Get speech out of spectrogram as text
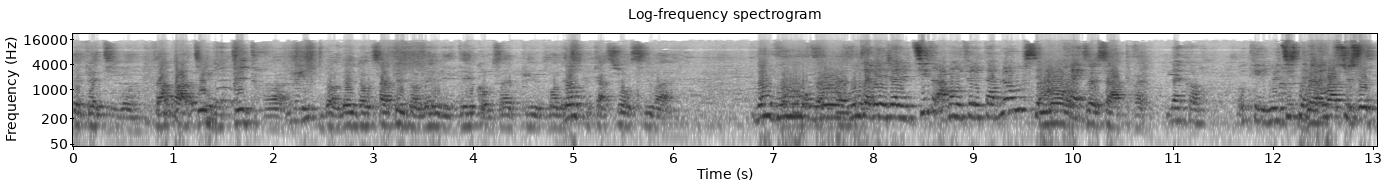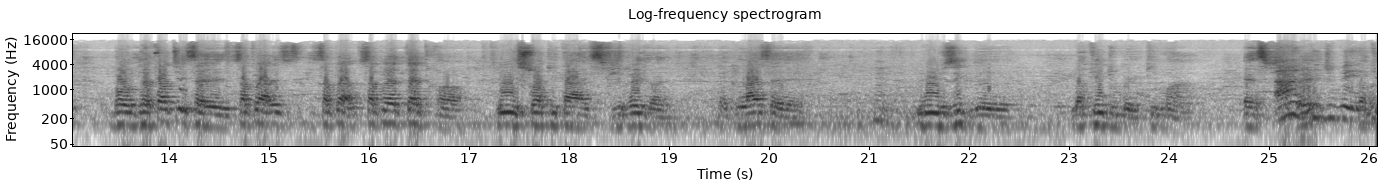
Effectivement. C'est à partir du titre. Oui. donc ça peut donner l'idée comme ça, et puis mon explication aussi va. Donc vous, vous, vous, avez déjà le titre avant de faire le tableau ou c'est après Non, c'est après. D'accord. Ok, le titre n'est pas tu sais, Bon, des fois, tu, ça, peut, ça, peut, ça peut être euh, une histoire qui t'a inspiré. Donc là, c'est hmm. une musique de Lucky Dubé qui m'a inspiré. Ah, Dubé, ok.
